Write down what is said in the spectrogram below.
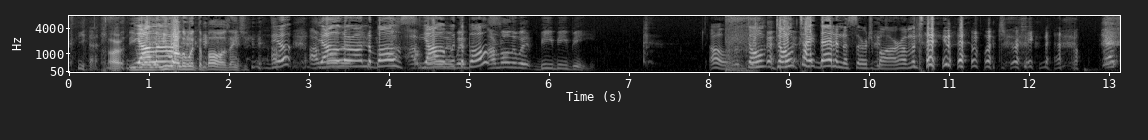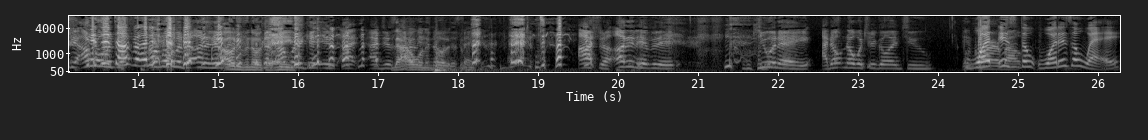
yes. Or you Y'all rolling, you are- rolling with the balls, ain't you? Yep. I'm Y'all rolling- are on the balls. I'm Y'all rolling with, the balls. I'm rolling with BBB. oh, don't don't type that in a search bar. I'm gonna tell you that much right now. Actually, I'm Is rolling it time the, for I'm uninhibited? rolling the uninhibited. I don't even know what that because I'm means. gonna get in, I, I just Now I I wanna even know do what to it. say. Asha, uninhibited Q and A. I don't know what you're going to. What is about. the what is a way?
